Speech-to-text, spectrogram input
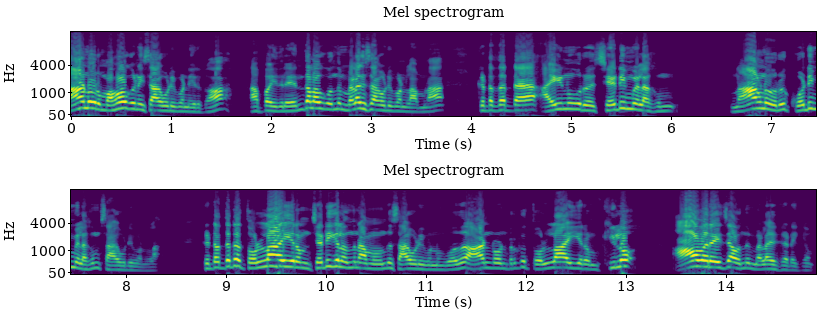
நானூறு மகோகனி சாகுபடி பண்ணியிருக்கோம். அப்போ இதில் எந்த அளவுக்கு வந்து மிளகு சாகுபடி பண்ணலாம்னா கிட்டத்தட்ட ஐநூறு செடி மிளகும் நானூறு கொடி மிளகும் சாகுபடி பண்ணலாம். கிட்டத்தட்ட தொள்ளாயிரம் செடிகள் வந்து நம்ம வந்து சாகுபடி பண்ணும்போது ஆண்டொன்றுக்கு தொள்ளாயிரம் கிலோ ஆவரேஜாக வந்து மிளகு கிடைக்கும்.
